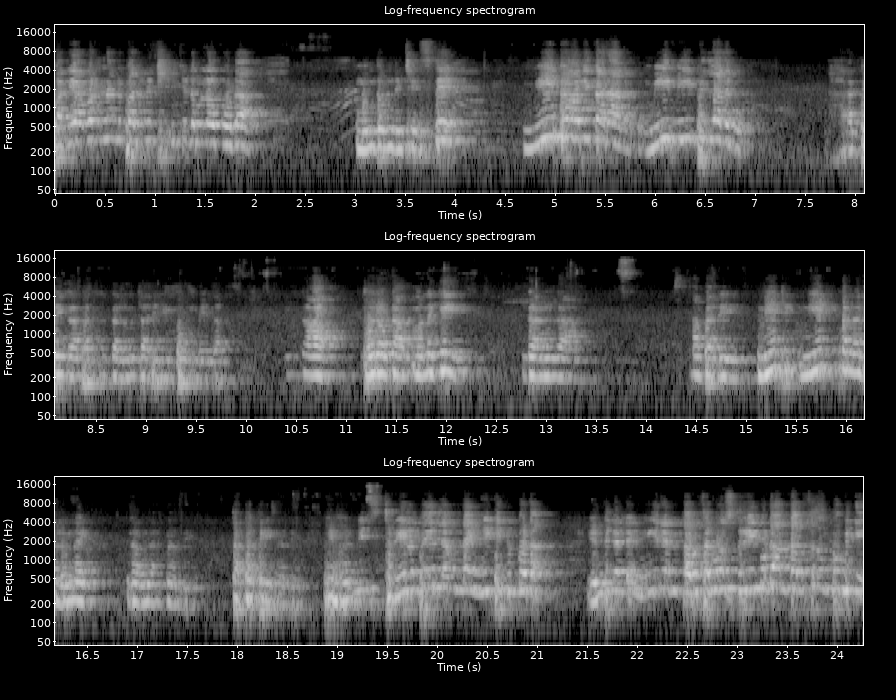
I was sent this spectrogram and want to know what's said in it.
పర్యావరణాన్ని పరిరక్షించడంలో కూడా ముందుండి చేస్తే మీ భావి తరాలకు మీ మీ పిల్లలకు హ్యాపీగా బతకగలుగుతారు ఈ భూమి మీద. ఇంకా పూర్వకాలం మనకి గంగా మరి నీటి నీటి వనరులు ఉన్నాయి. గంగా నది తపతి నది. ఇవన్నీ స్త్రీల పేర్లే ఉన్నాయి నీటికి కూడా. ఎందుకంటే నీరు ఎంత అవసరమో స్త్రీ కూడా అంత అవసరం భూమికి.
